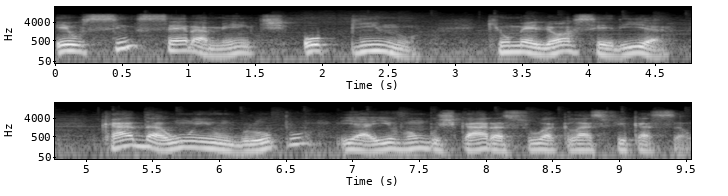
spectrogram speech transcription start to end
eu sinceramente opino que o melhor seria cada um em um grupo e aí vão buscar a sua classificação.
